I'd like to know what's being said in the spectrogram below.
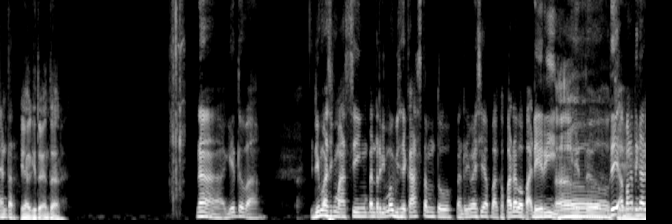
Enter. Ya gitu enter. Nah, gitu, Bang. Jadi masing-masing penerima bisa custom tuh. Penerima siapa? Kepada Bapak Derry Oh, gitu. Jadi oke. Abang tinggal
